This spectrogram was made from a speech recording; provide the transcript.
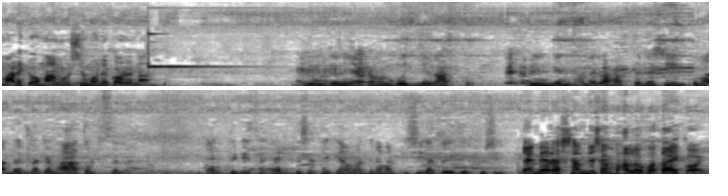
আমারে কেউ মানুষই মনে করে না। দিন দুনিয়া কেমন বদলে যাচ্ছে? দিন দিন ঝামেলা হচ্ছে বেশি। তোমাদের পেটে ভাত উঠছে না। একদিকে এক দেশে থেকে আমাদের আবার কৃষির এত ঈদের খুশি ক্যামেরার সামনে সব ভালো কথাই কয়।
